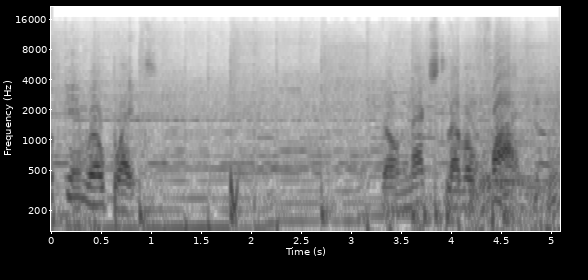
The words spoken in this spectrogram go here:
Good game, well played. Go next, level 5.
